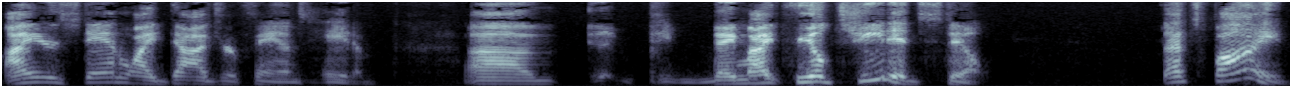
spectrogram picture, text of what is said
I understand why Dodger fans hate him. Um, they might feel cheated still. That's fine.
